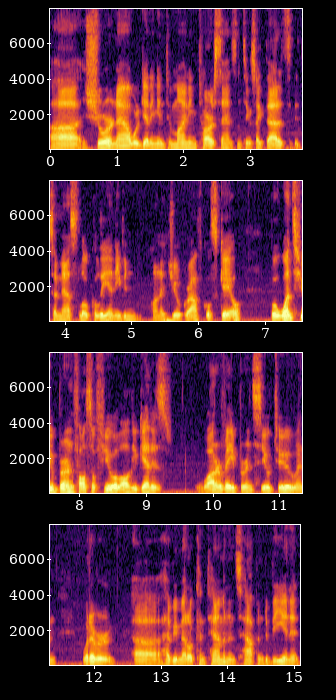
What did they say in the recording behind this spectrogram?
Uh, sure, now we're getting into mining tar sands and things like that. It's it's a mess locally and even on a geographical scale. But once you burn fossil fuel, all you get is water vapor and CO2 and whatever uh, heavy metal contaminants happen to be in it.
